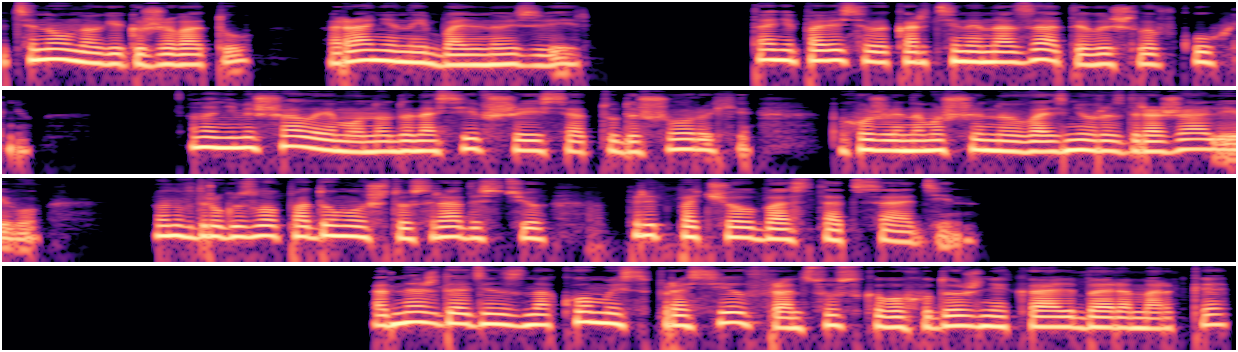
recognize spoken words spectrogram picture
потянул ноги к животу, раненый больной зверь. Таня повесила картины назад и вышла в кухню. Она не мешала ему, но доносившиеся оттуда шорохи, похожие на мышиную возню, раздражали его — он вдруг зло подумал, что с радостью предпочел бы остаться один. Однажды один знакомый спросил французского художника Альбера Марке,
